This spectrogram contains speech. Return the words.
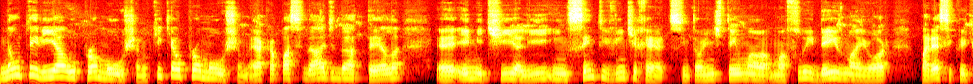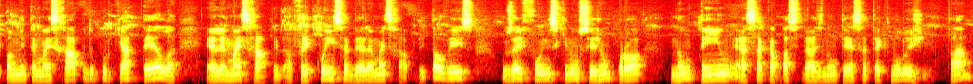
não teria o ProMotion. O que é o ProMotion? É a capacidade da tela é, emitir ali em 120 Hz. Então a gente tem uma, uma fluidez maior, parece que o equipamento é mais rápido porque a tela ela é mais rápida, a frequência dela é mais rápida. E talvez os iPhones que não sejam Pro não tenham essa capacidade, não tenham essa tecnologia. Tá?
